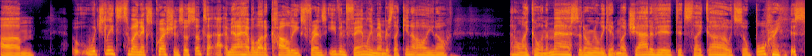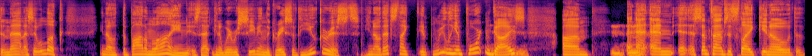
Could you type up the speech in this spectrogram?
Um, which leads to my next question. So sometimes, I mean, I have a lot of colleagues, friends, even family members, like you know, oh, you know I don't like going to mass. I don't really get much out of it. It's like, oh, it's so boring, this and that. And I say, well, look, you know, the bottom line is that, you know, we're receiving the grace of the Eucharist. You know, that's like really important, guys. Mm-hmm. Um, mm-hmm. And, and, uh, sometimes it's like, you know, the,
